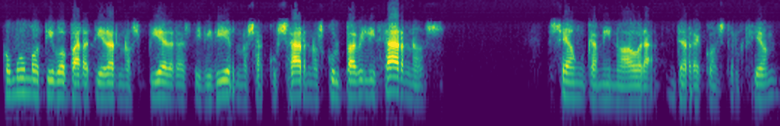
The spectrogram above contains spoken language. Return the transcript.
como un motivo para tirarnos piedras, dividirnos, acusarnos, culpabilizarnos, sea un camino ahora de reconstrucción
